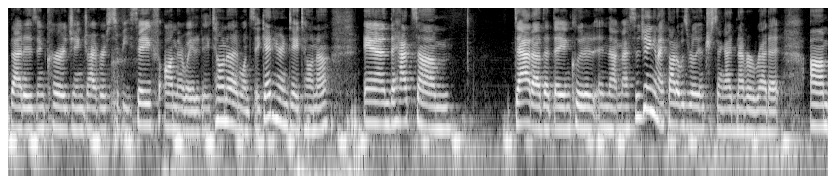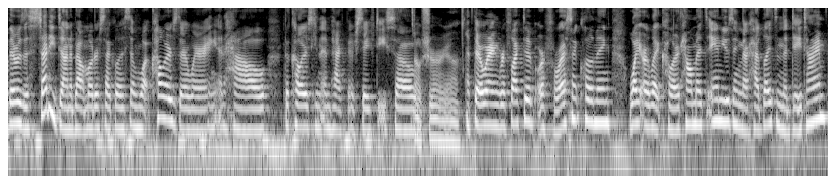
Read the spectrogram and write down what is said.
that is encouraging drivers to be safe on their way to Daytona and once they get here in Daytona. And they had some data that they included in that messaging, and I thought it was really interesting. I'd never read it. Um, there was a study done about motorcyclists and what colors they're wearing and how the colors can impact their safety. So, Oh sure, yeah. if they're wearing reflective or fluorescent clothing, white or light colored helmets, and using their headlights in the daytime,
